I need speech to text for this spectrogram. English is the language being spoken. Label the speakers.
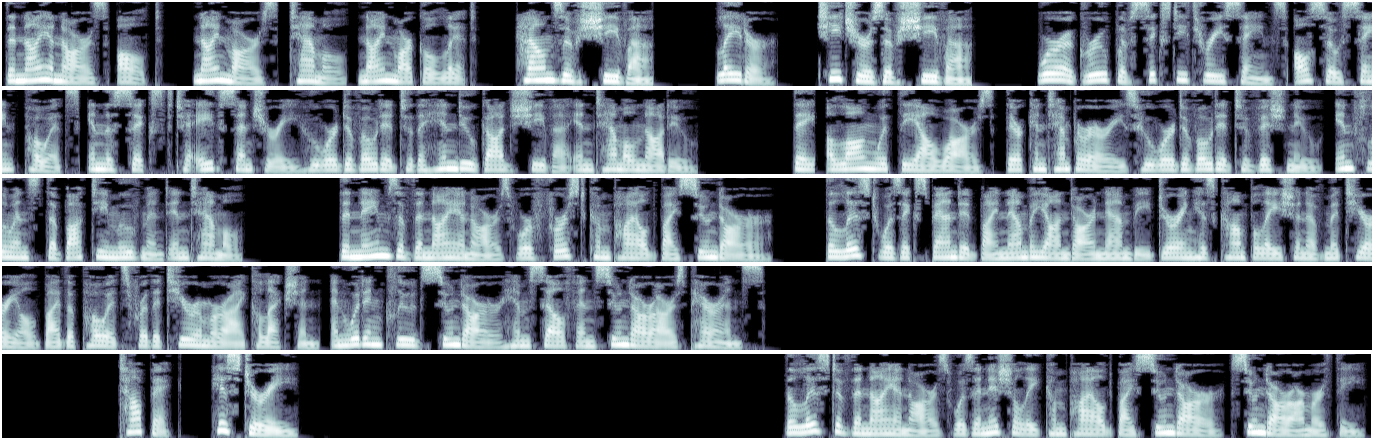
Speaker 1: The Nayanars alt. Ninemars, Tamil, Ninemarkal lit. Hounds of Shiva, later, teachers of Shiva, were a group of 63 saints also saint poets in the 6th to 8th century who were devoted to the Hindu god Shiva in Tamil Nadu. They, along with the Alwars, their contemporaries who were devoted to Vishnu, influenced the Bhakti movement in Tamil. The names of the Nayanars were first compiled by Sundarar. The list was expanded by Nambiyandar Nambi during his compilation of material by the poets for the Tirumurai collection, and would include Sundarar himself and Sundarar's parents. History The list of the Nayanars was initially compiled by Sundarar Sundaramurthy.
